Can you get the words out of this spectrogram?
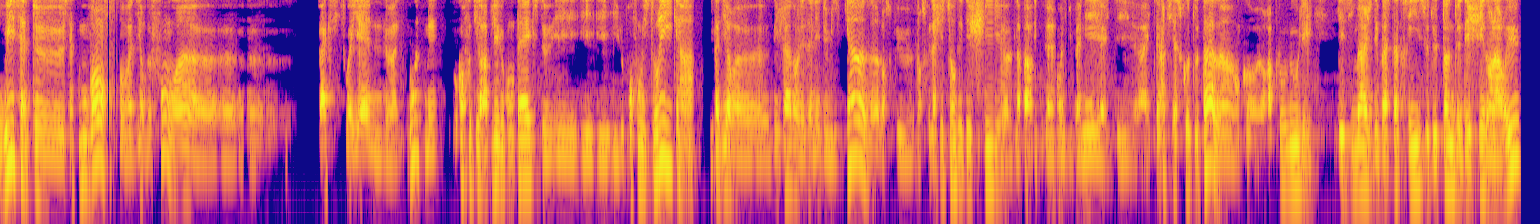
Oui, cette, euh, cette mouvance, on va dire, de fond, hein, euh, vague citoyenne à bout, mais encore faut-il rappeler le contexte et, le profond historique. hein. C'est-à-dire déjà dans les années 2015, hein, lorsque, lorsque la gestion des déchets de la part des gouvernements libanais a été, a été un fiasco total. Encore rappelons-nous les, les images dévastatrices de tonnes de déchets dans la rue,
